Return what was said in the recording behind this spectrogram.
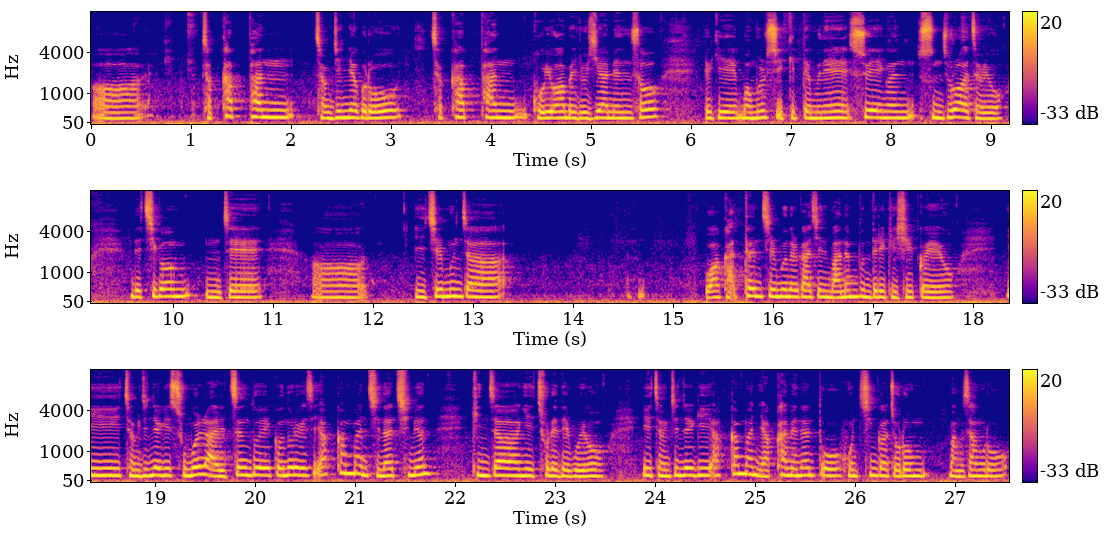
어, 적합한 정진력으로 적합한 고요함을 유지하면서 여기에 머물 수 있기 때문에 수행은 순조로워져요. 근데 지금 이제 어, 이 질문자 와 같은 질문을 가진 많은 분들이 계실 거예요. 이 정진력이 숨을 알 정도의 그 노력에서 약간만 지나치면 긴장이 초래되고요. 이 정진력이 약간만 약하면은 또 혼침과 졸음, 망상으로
